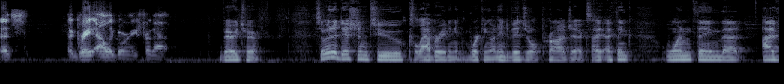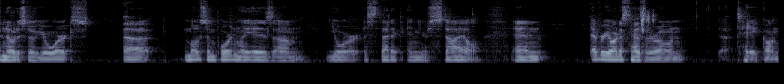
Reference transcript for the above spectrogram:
it's a great allegory for that. Very true. So, in addition to collaborating and working on individual projects, I, I think one thing that I've noticed of your works, uh, most importantly, is um, your aesthetic and your style. And every artist has their own uh, take on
